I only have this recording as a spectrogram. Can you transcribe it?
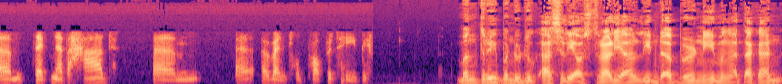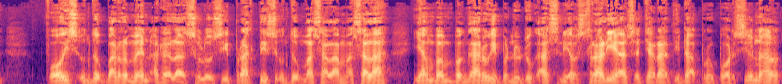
um, they've never had um, a, a rental property before. Menteri Penduduk Asli Australia Linda Burney mengatakan Voice untuk parlemen adalah solusi praktis untuk masalah-masalah yang mempengaruhi penduduk asli Australia secara tidak proporsional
